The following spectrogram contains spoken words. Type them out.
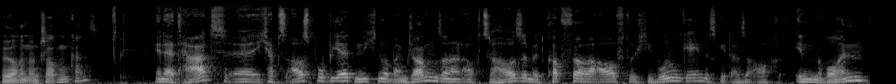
hören und joggen kannst? In der Tat, äh, ich habe es ausprobiert, nicht nur beim Joggen, sondern auch zu Hause mit Kopfhörer auf durch die Wohnung gehen. Das geht also auch in Räumen.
